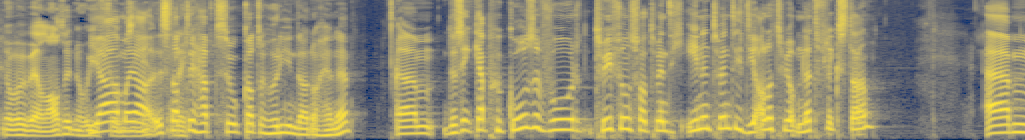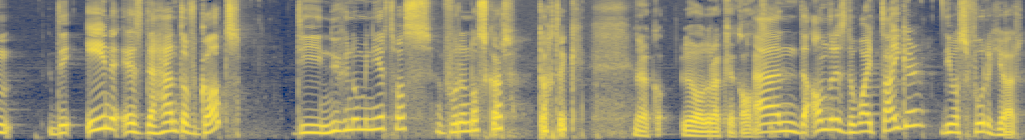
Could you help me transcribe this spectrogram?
Ja, we willen altijd nog goede ja, maar ja, zien, hè. snap je, je hebt zo categorieën daar nog in, hè. Ehm, dus ik heb gekozen voor twee films van 2021 die alle twee op Netflix staan. Ehm, de ene is The Hand of God, die nu genomineerd was voor een Oscar, dacht ik. Ja, ja, dat heb ik al gezien. En de andere is The White Tiger, die was vorig jaar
